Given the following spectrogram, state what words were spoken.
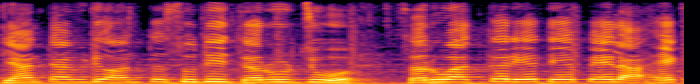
ધ્યાનતા વીડિયો અંત સુધી જરૂર જુઓ. શરૂઆત કરીએ તે પહેલાં એક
